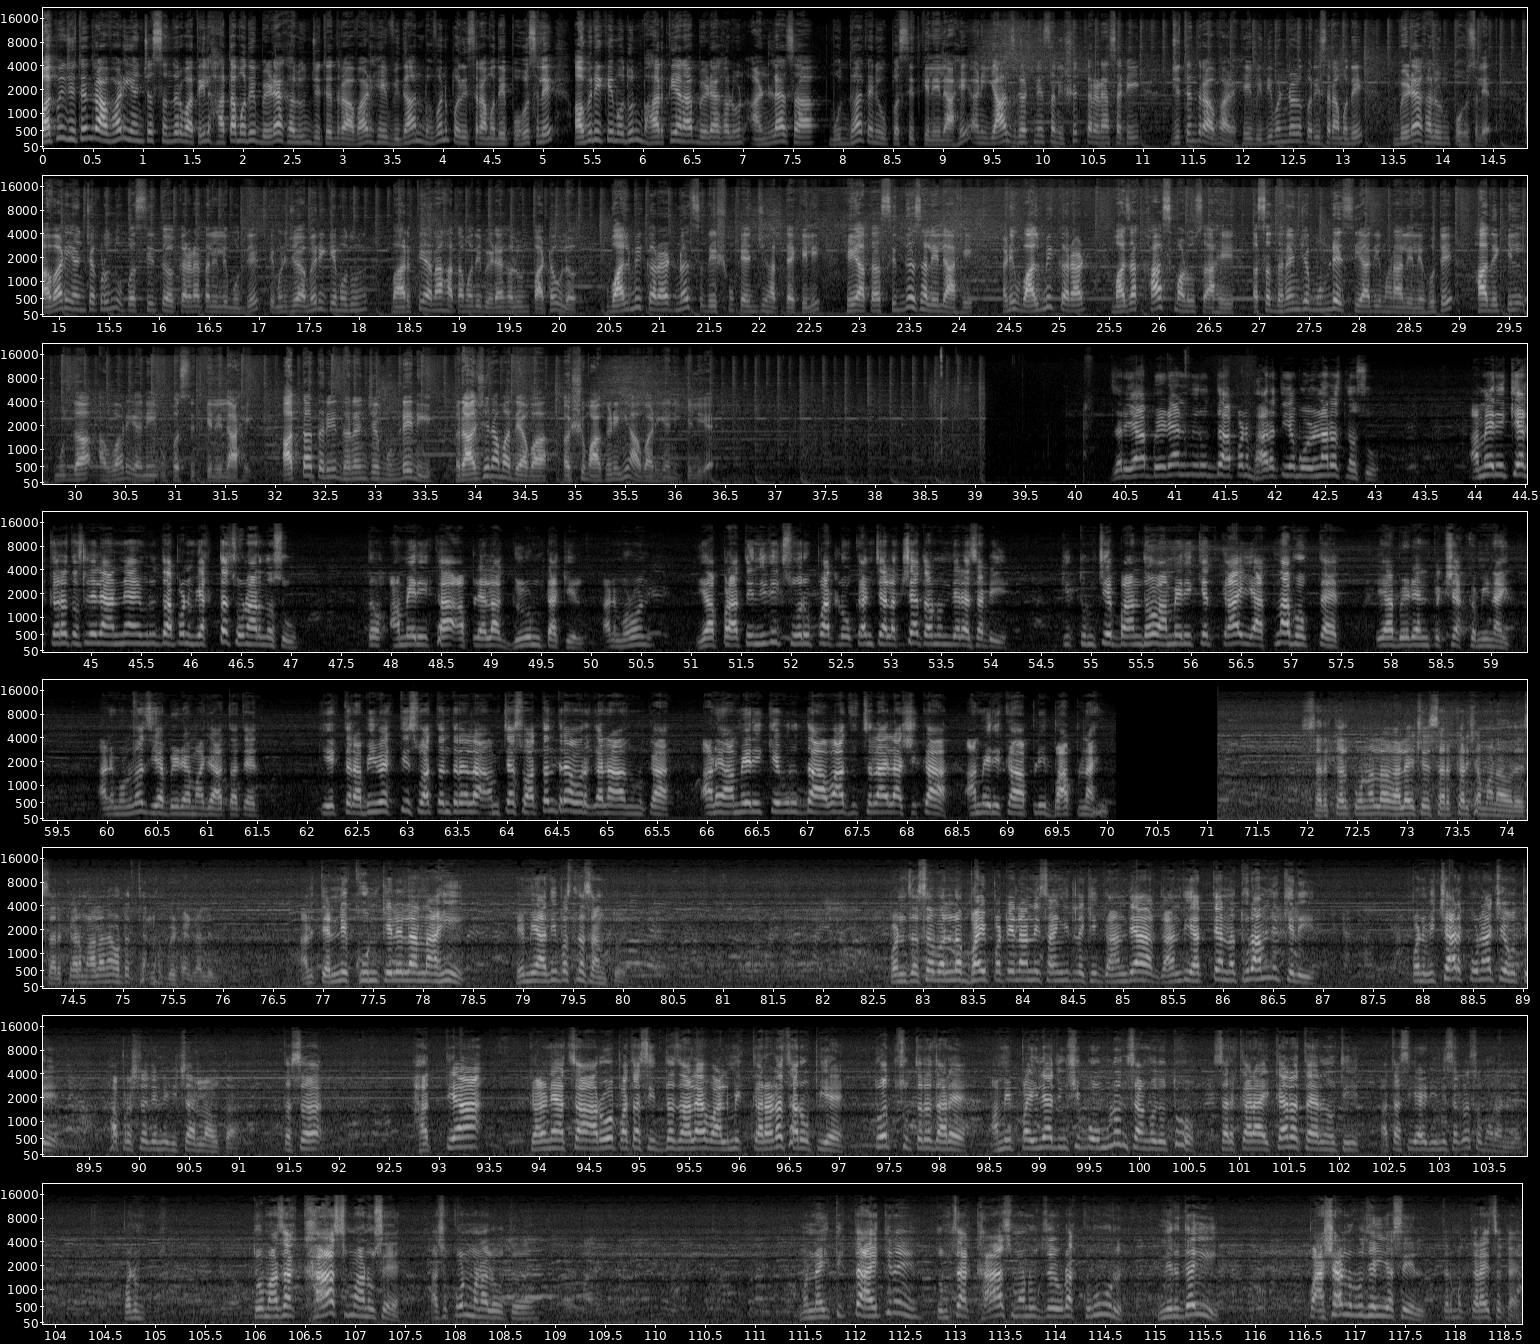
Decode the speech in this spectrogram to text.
बातमी जितेंद्र आव्हाड यांच्या संदर्भातील हातामध्ये बेड्या घालून जितेंद्र आव्हाड हे विधान भवन परिसरामध्ये पोहोचले. अमेरिकेमधून भारतीयांना बेड्या घालून आणल्याचा मुद्दा त्यांनी उपस्थित केलेला आहे आणि याच घटनेचा निषेध करण्यासाठी जितेंद्र आव्हाड हे विधिमंडळ परिसरामध्ये बेड्या घालून पोहोचले आव्हाड यांच्याकडून उपस्थित करण्यात आलेले मुद्दे ते म्हणजे अमेरिकेमधून भारतीयांना हातामध्ये बेड्या घालून पाठवलं. वाल्मिक कराडनंच देशमुख यांची हत्या केली. हे आता सिद्ध झालेलं आहे आणि वाल्मिक कराड माझा खास माणूस आहे असं धनंजय मुंडेच याआधी म्हणालेले होते. हा देखील मुद्दा आव्हाड यांनी उपस्थित केलेला आहे. आता तरी धनंजय मुंडेंनी राजीनामा द्यावा अशी मागणीही आव्हाड यांनी केली आहे. जर या बेड्यांविरुद्ध आपण भारतीय बोलणारच नसू अमेरिकेत करत असलेल्या अन्यायाविरुद्ध आपण व्यक्तच होणार नसू तर अमेरिका आपल्याला गिळून टाकेल. आणि म्हणून या प्रातिनिधिक स्वरूपात लोकांच्या लक्षात आणून देण्यासाठी की तुमचे बांधव अमेरिकेत काय यातना भोगतायत या बेड्यांपेक्षा कमी नाहीत. आणि म्हणूनच या पिढ्या माझ्या हातात आहेत. की एकतर अभिव्यक्ती स्वातंत्र्याला आमच्या स्वातंत्र्यावर गणा आणू नका आणि अमेरिकेविरुद्ध आवाज उचलायला शिका. अमेरिका आपली बाप नाही. सरकार कोणाला घालायचे? सरकारच्या मनावर आहे. सरकार मला नाही वाटत त्यांना पिढ्या घालेल. आणि त्यांनी खून केलेला नाही हे मी आधीपासून सांगतोय. पण जसं वल्लभभाई पटेलांनी सांगितलं की गांध्या गांधी हत्या नथुरामने केली पण विचार कोणाचे होते? हा प्रश्न त्यांनी विचारला होता. तसं हत्या करण्याचा आरोप आता सिद्ध झालाय वाल्मिक कराडच आरोपी आहे तोच सूत्रधार आहे. आम्ही पहिल्या दिवशी बोंबलून सांगत होतो सरकार ऐकायला तयार नव्हती आता सी आय डीने सगळं समोर आणलं पण तो माझा खास माणूस आहे असं कोण म्हणालं होतं? मग नैतिकता आहे की नाही? तुमचा खास माणूस जर एवढा क्रूर निर्दयी पाषाण हृदयी असेल तर मग करायचं काय?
